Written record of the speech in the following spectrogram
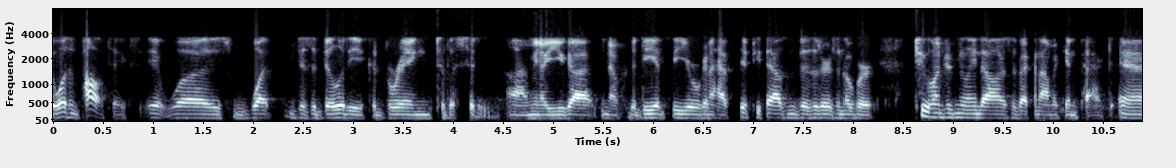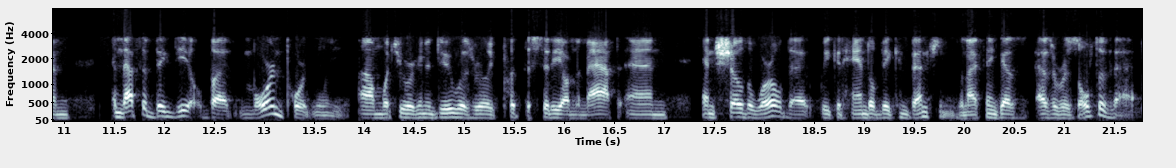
it wasn't politics. It was what visibility it could bring to the city. Um, you know, you got you know for the DNC, you were going to have fifty thousand visitors and over two hundred million dollars of economic impact, and and that's a big deal. But more importantly, um, what you were going to do was really put the city on the map and and show the world that we could handle big conventions. And I think as as a result of that,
